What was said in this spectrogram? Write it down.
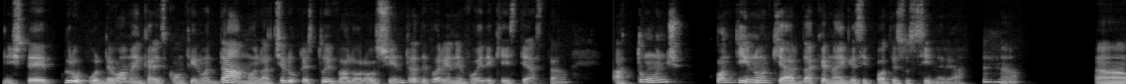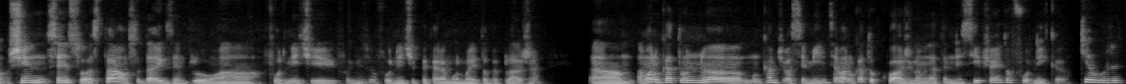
niște grupuri de oameni care îți confirmă, da mă, la ce lucrezi tu e valoros și într-adevăr e nevoie de chestia asta, atunci continuă chiar dacă n-ai găsit poate susținerea. Mhm. Da? Uh, și în sensul ăsta o să dau exemplu a furnicii, furnicii, furnicii pe care am urmărit-o pe plajă. Uh, am aruncat un, uh, mâncam ceva semințe, am aruncat o coajă la un moment dat în nisip și a venit o furnică. Ce urât.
